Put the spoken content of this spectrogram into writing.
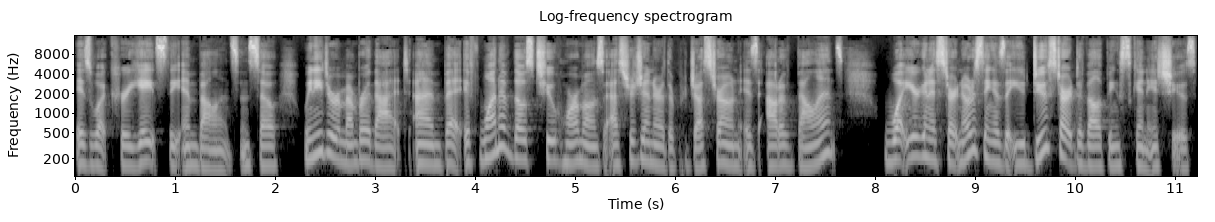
is what creates the imbalance. And so we need to remember that um, but if one of those two hormones estrogen or the progesterone is out of balance what you're going to start noticing is that you do start developing skin issues.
